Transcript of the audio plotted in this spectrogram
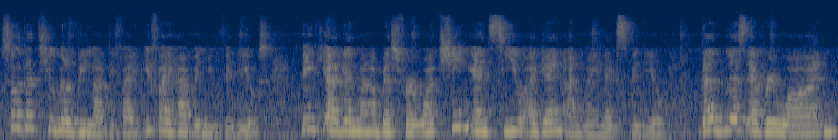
so that you will be notified if I have a new videos. Thank you again mga best for watching and see you again on my next video. God bless everyone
